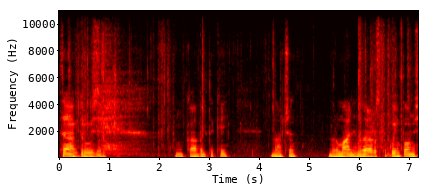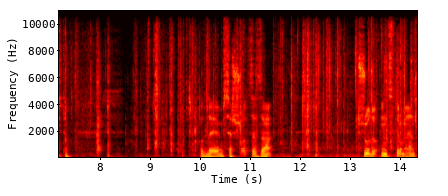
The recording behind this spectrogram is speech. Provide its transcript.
Так, друзі. Ну, кабель такий. Наче нормальний. Ну, зараз розпакуємо повністю. Подивимося, що це за чудо інструмент.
